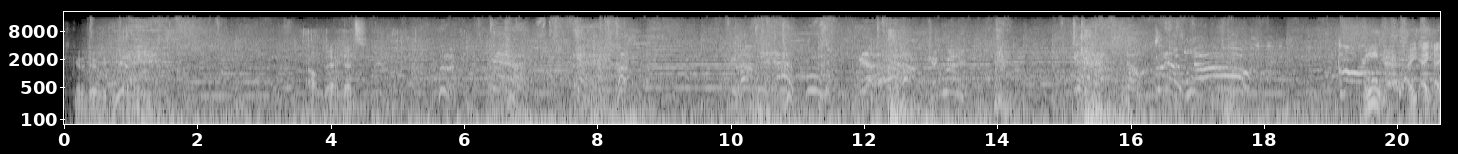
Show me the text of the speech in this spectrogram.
is gonna do everything for me. Oh, that, that's. Get! Ooh, I, I, I.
